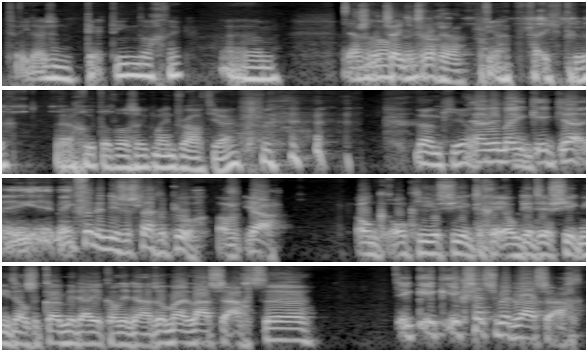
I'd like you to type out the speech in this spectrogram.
2013, dacht ik. Um, ja, zo'n tijdje terug, ja. Ja, een tijdje terug. Ja, goed, dat was ook mijn draftjaar. Dank je. Ja, nee, maar ik, ik, ja, ik, ik vind het niet zo slechte ploeg. Of, ja, ook, ook hier zie ik, de, ook dit zie ik niet als een medaillekandidaat. Maar de laatste acht, uh, ik, ik, ik zet ze bij de laatste acht.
